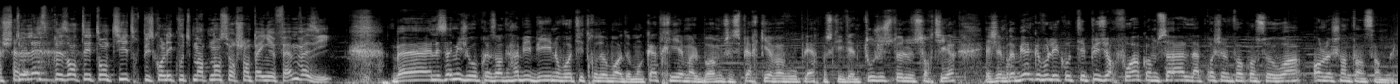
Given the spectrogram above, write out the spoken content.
Je te laisse présenter ton titre, puisqu'on l'écoute maintenant sur Champagne FM, vas-y. Ben, les amis, je vous présente Habibi, nouveau titre de moi, de mon quatrième album. J'espère qu'il va vous plaire parce qu'il vient tout juste de le sortir. Et j'aimerais bien que vous l'écoutiez plusieurs fois, comme ça, la prochaine fois qu'on se voit, on le chante ensemble.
